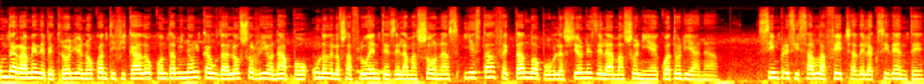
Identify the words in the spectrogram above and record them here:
Un derrame de petróleo no cuantificado contaminó el caudaloso río Napo, uno de los afluentes del Amazonas, y está afectando a poblaciones de la Amazonía ecuatoriana. Sin precisar la fecha del accidente,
